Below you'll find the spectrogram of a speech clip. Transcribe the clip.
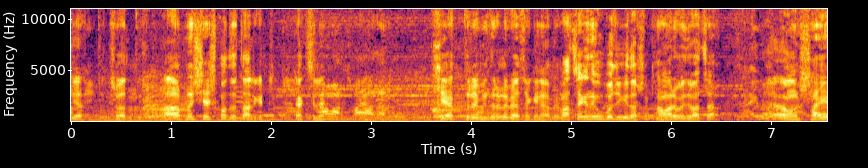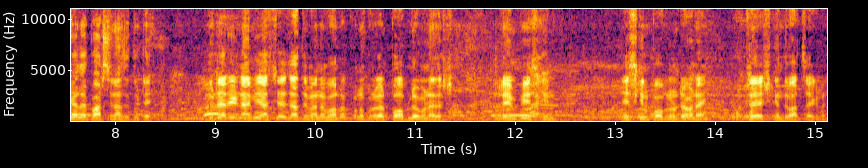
তিয়াত্তর চুয়াত্তর। আর আপনার শেষ কত টার্গেট রাখছিলেন? ছিয়াত্তরের ভিতরে বেচা কিনা হবে। বাচ্চা কিন্তু উপযোগী দর্শক খামার উপযোগী বাচ্চা। এবং শাহি আলে পার্সেন্ট আছে দুটাই দুটারই নাভি আছে, যাতে মানে ভালো, কোনো প্রকার প্রবলেমও নাই দর্শক লেম্পি স্কিন স্কিন প্রবলেমটাও নাই ফ্রেশ কিন্তু বাচ্চাগুলো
